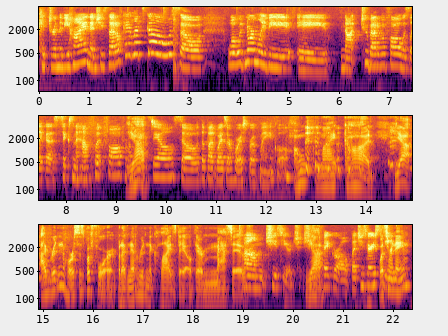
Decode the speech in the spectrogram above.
kicked her in the behind, and she said, "Okay, let's go." So. What would normally be a not too bad of a fall was like a six and a half foot fall from a Yeah. Clydesdale. So the Budweiser horse broke my ankle. Oh my god. Yeah, I've ridden horses before, but I've never ridden a Clydesdale. They're massive. Um, she's huge. She's Yeah. a big girl, but she's very sweet. What's her name?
